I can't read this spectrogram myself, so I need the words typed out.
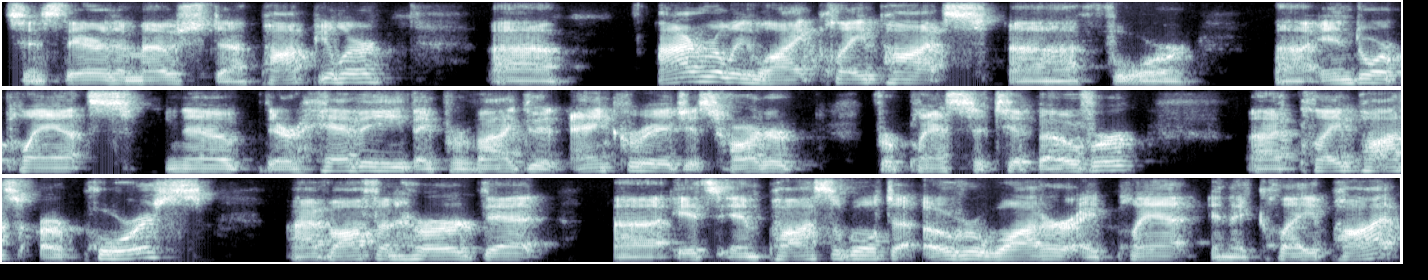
since they're the most uh, popular. I really like clay pots for indoor plants. You know, they're heavy, they provide good anchorage. It's harder for plants to tip over. clay pots are porous, I've often heard that uh, it's impossible to overwater a plant in a clay pot,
